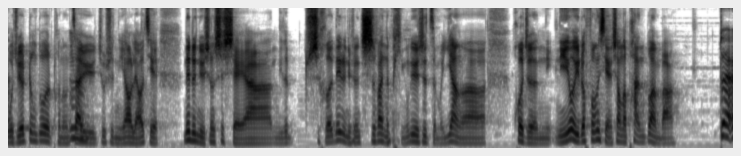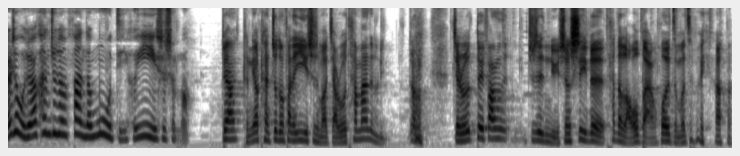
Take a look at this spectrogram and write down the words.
我觉得更多的可能在于，就是你要了解那个女生是谁啊，你的和那个女生吃饭的频率是怎么样啊，或者你你有一个风险上的判断吧。对，而且我觉得要看这顿饭的目的和意义是什么。对啊，肯定要看这顿饭的意义是什么。假如他妈的旅。假如对方就是女生是一个他的老板或者怎么怎么样，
